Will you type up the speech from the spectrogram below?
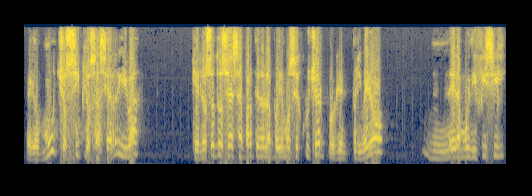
pero muchos ciclos hacia arriba, que nosotros a esa parte no la podíamos escuchar porque primero mm, era muy difícil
